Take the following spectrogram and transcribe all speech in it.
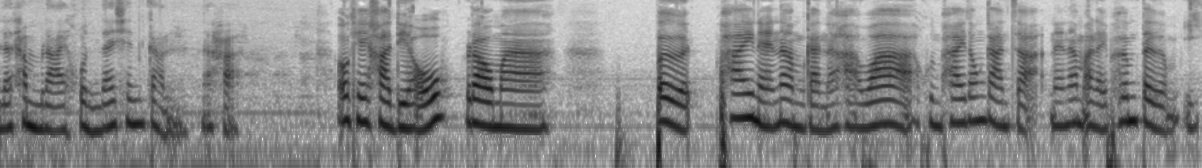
และทำร้ายคนได้เช่นกันนะคะ โอเคค่ะเดี๋ยวเรามาเปิดไพ่แนะนำกันนะคะว่าคุณไพ่ต้องการจะแนะนำอะไรเพิ่มเติมอีก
